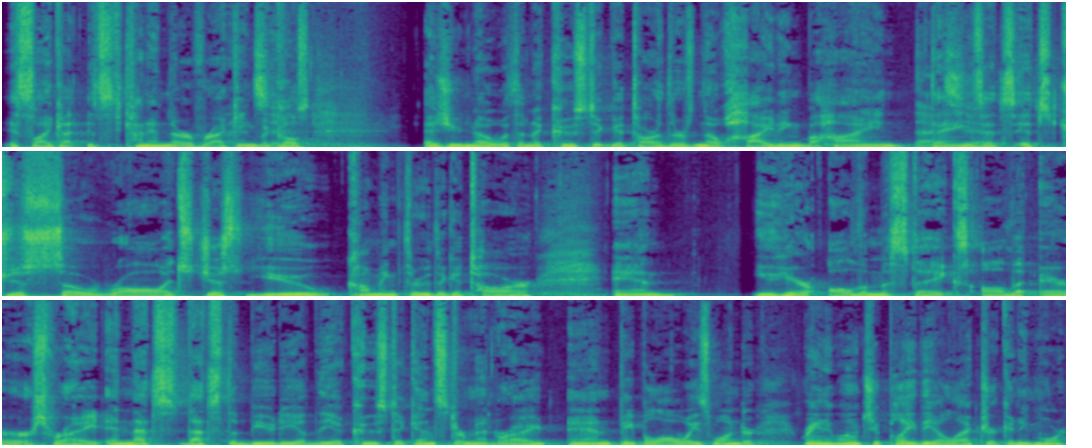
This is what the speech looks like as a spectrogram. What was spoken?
it's like a, it's kind of nerve-wracking because as you know with an acoustic guitar there's no hiding behind That's things it. it's it's just so raw it's just you coming through the guitar and you hear all the mistakes, all the errors, right? And that's that's the beauty of the acoustic instrument, right? And people always wonder, Randy, why don't you play the electric anymore?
